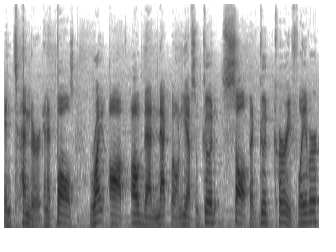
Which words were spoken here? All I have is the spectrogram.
and tender and it falls right off of that neck bone. You have some good salt, that good curry flavor.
